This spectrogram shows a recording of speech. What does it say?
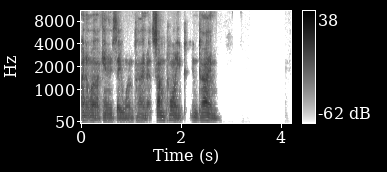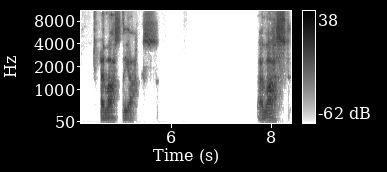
I don't well, I can't even say one time. At some point in time, I lost the ox. I lost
